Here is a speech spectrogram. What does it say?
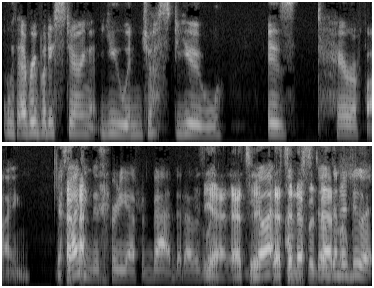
With everybody staring at you and just you is terrifying. So I think that's pretty effing bad that I was like, yeah, that's it. That's I'm enough still of bad gonna do it.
